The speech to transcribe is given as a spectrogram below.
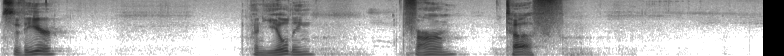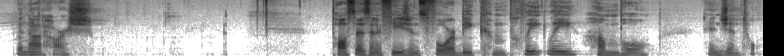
Severe, unyielding, firm, tough, but not harsh. Paul says in Ephesians 4 be completely humble and gentle.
